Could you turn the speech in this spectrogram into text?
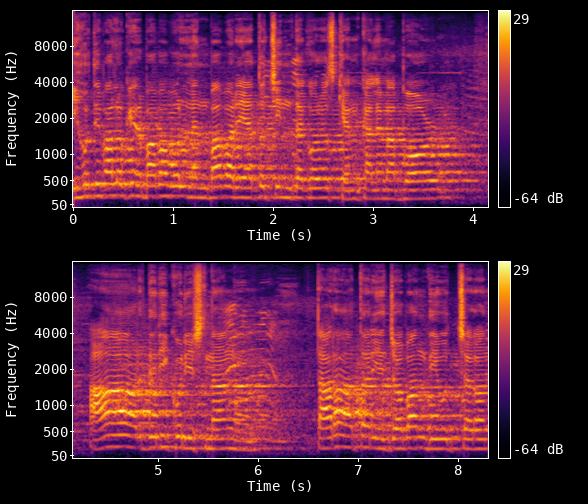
ইহুদি বালকের বাবা বললেন, বাবারে, এত চিন্তা করস কেন? কালেমা পড়। আর দেরি করিস না। তাড়াতাড়ি জবান দিয়ে উচ্চারণ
